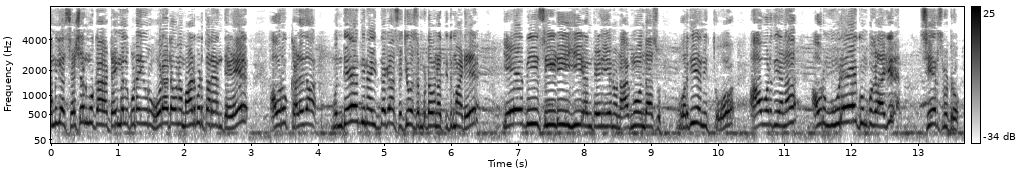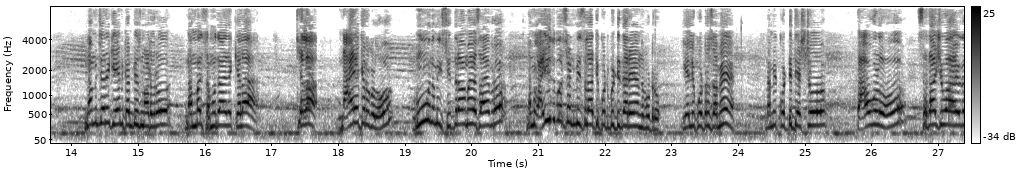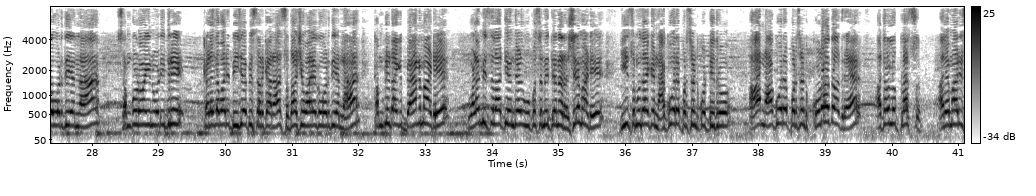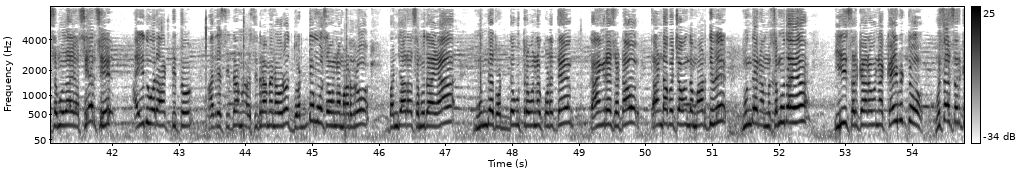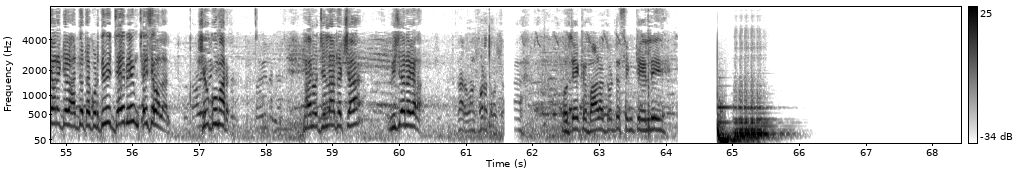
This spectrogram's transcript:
ನಮಗೆ ಸೆಷನ್ ಮುಖ ಟೈಮಲ್ಲಿ ಕೂಡ ಇವರು ಹೋರಾಟವನ್ನು ಮಾಡಿಬಿಡ್ತಾರೆ ಅಂತೇಳಿ ಅವರು ಕಳೆದ ಒಂದೇ ದಿನ ಇದ್ದಾಗ ಸಚಿವ ಸಂಪುಟವನ್ನು ಇದು ಮಾಡಿ A B C D E ಅಂತೇಳಿ ಏನು ನಾಗಮೋಹನ್ ದಾಸ್ ವರದಿ ಏನಿತ್ತು ಆ ವರದಿಯನ್ನು ಅವರು ಮೂರೇ ಗುಂಪುಗಳಾಗಿ ಸೇರಿಸ್ಬಿಟ್ರು. ನಮ್ಮ ಜನಕ್ಕೆ ಏನು ಕನ್ಫ್ಯೂಸ್ ಮಾಡಿದ್ರು? ನಮ್ಮ ಸಮುದಾಯದ ಕೆಲ ಕೆಲ ನಾಯಕರುಗಳು, ಹ್ಞೂ ನಮಗೆ ಸಿದ್ದರಾಮಯ್ಯ ಸಾಹೇಬರು ನಮಗೆ ಐದು ಪರ್ಸೆಂಟ್ ಮೀಸಲಾತಿ ಕೊಟ್ಬಿಟ್ಟಿದ್ದಾರೆ ಅಂದ್ಬಿಟ್ರು. ಎಲ್ಲಿ ಕೊಟ್ಟರು ಸಮಯ ನಮಗೆ ಕೊಟ್ಟಿದ್ದೆಷ್ಟು ತಾವುಗಳು ಸದಾಶಿವ ಆಯೋಗ ವರದಿಯನ್ನು ಸಂಪೂರ್ಣವಾಗಿ ನೋಡಿದ್ರಿ. ಕಳೆದ ಬಾರಿ ಬಿಜೆಪಿ ಸರ್ಕಾರ ಸದಾಶಿವ ಆಯೋಗ ವರದಿಯನ್ನ ಕಂಪ್ಲೀಟ್ ಆಗಿ ಬ್ಯಾನ್ ಮಾಡಿ, ಒಳ ಮೀಸಲಾತಿ ಅಂತೇಳಿ ಉಪಸಮಿತಿಯನ್ನು ರಚನೆ ಮಾಡಿ, ಈ ಸಮುದಾಯಕ್ಕೆ ನಾಲ್ಕೂವರೆ ಪರ್ಸೆಂಟ್ ಕೊಟ್ಟಿದ್ರು. ಆ ನಾಲ್ಕೂವರೆ ಪರ್ಸೆಂಟ್ ಕೊಡೋದಾದ್ರೆ ಅದರಲ್ಲೂ ಪ್ಲಸ್ ಅಲೆಮಾರಿ ಸಮುದಾಯ ಸೇರಿಸಿ ಐದೂವರೆ ಆಗ್ತಿತ್ತು. ಆದರೆ ಸಿದ್ದರಾಮ ಸಿದ್ದರಾಮಯ್ಯನವರು ದೊಡ್ಡ ಮೋಸವನ್ನ ಮಾಡಿದ್ರು. ಬಂಜಾರ ಸಮುದಾಯ ಮುಂದೆ ದೊಡ್ಡ ಉತ್ತರವನ್ನ ಕೊಡುತ್ತೆ. ಕಾಂಗ್ರೆಸ್ ಹಟಾವ್ ತಾಂಡ ಬಚಾವ್ ಅಂತ ಮಾಡ್ತೀವಿ. ಮುಂದೆ ನಮ್ಮ ಸಮುದಾಯ ಈ ಸರ್ಕಾರವನ್ನ ಕೈಬಿಟ್ಟು ಹೊಸ ಸರ್ಕಾರಕ್ಕೆ ಆದ್ಯತೆ ಕೊಡ್ತೀವಿ. ಜೈ ಭೀಮ್, ಜೈ ಶಿವಲಾಲ್. ಶಿವಕುಮಾರ್. ನಾನು ಜಿಲ್ಲಾಧ್ಯಕ್ಷ. ವಿಜಯನಗರ. ಬಹುತೇಕ ಬಹಳ ದೊಡ್ಡ ಸಂಖ್ಯೆಯಲ್ಲಿ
